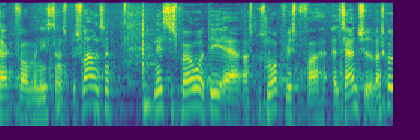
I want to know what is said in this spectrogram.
Tak for ministerens besvarelse. Næste spørger, det er Rasmus Nordqvist fra Alternativet. Værsgo.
